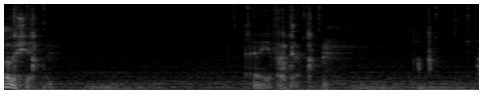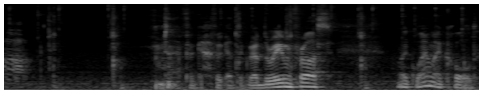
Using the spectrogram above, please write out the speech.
Oh shit. I mean, fucked ah. up. I forgot, I forgot to grab the Ravenfrost. I'm like, why am I cold?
